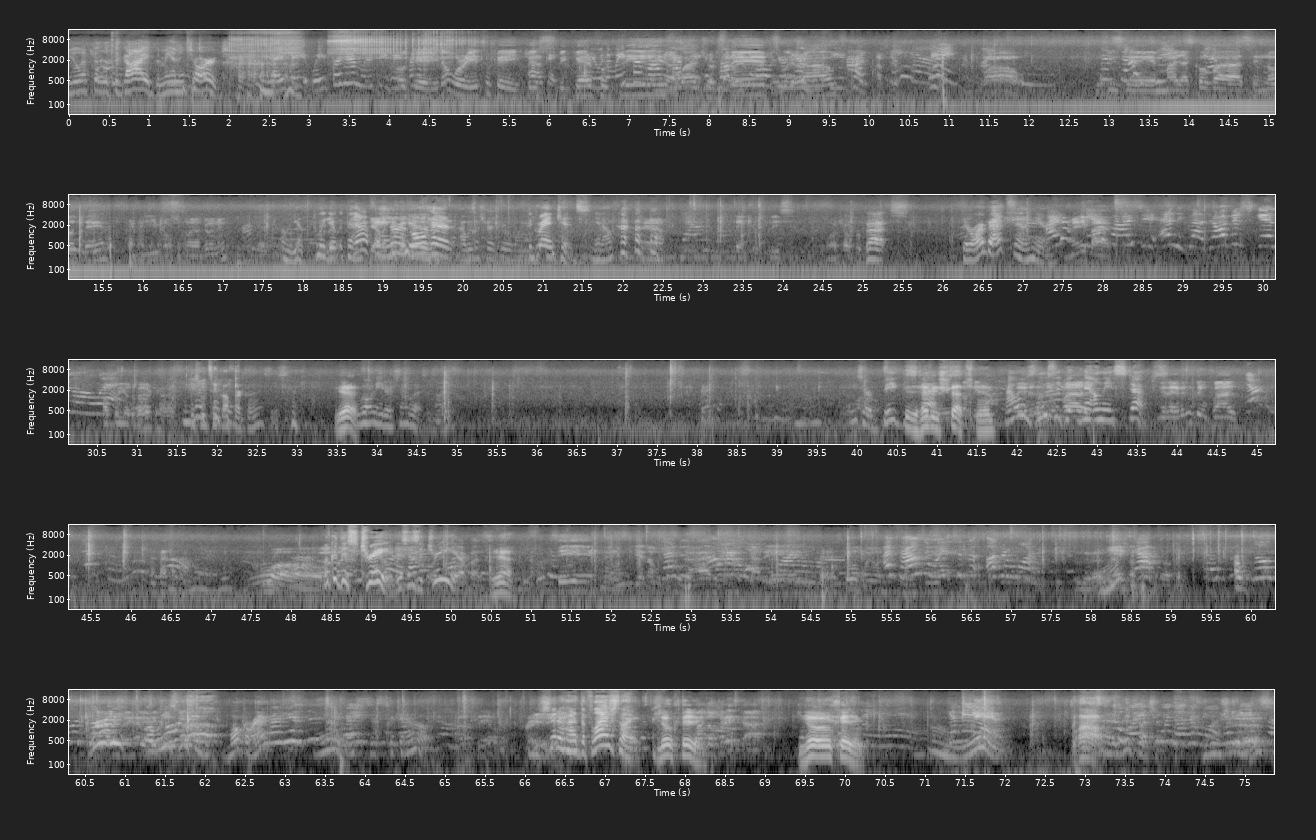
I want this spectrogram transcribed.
You left it with the guide, the man in charge. Okay, wait, wait for him, Lucy. Wait for him. Okay, don't worry, it's okay. Just Okay. be careful, well, then wait please. mommy. Watch your because mommy's gonna hold steps, watch out. Wow. This is the Mayakoba cenote. Oh, yeah. Can we get with them? Yeah, Yeah, sure, go go. ahead. I wasn't sure if you were The grandkids, you know? Yeah. Thank you, please. Watch out for bats. There are bats down here. Many bats. How big are the bats? Guess we'll take off our glasses. Yeah. We won't need our sunglasses on. These are big These are heavy steps. steps, man. How is Lucy getting down these steps? Whoa. Look at this tree. This is a tree here. Yeah. Walk around out here? Yeah, I guess just check it out. You should have had the flashlight. No kidding. No kidding. Oh man. Wow. Had a good flashlight. Maybe we should do this.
